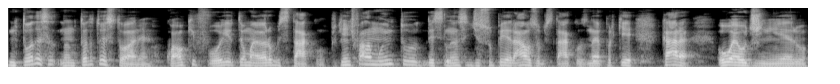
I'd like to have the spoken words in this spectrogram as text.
em toda essa, em toda a tua história, qual que foi o teu maior obstáculo? Porque a gente fala muito desse lance de superar os obstáculos, né? Porque, cara, ou é o dinheiro,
